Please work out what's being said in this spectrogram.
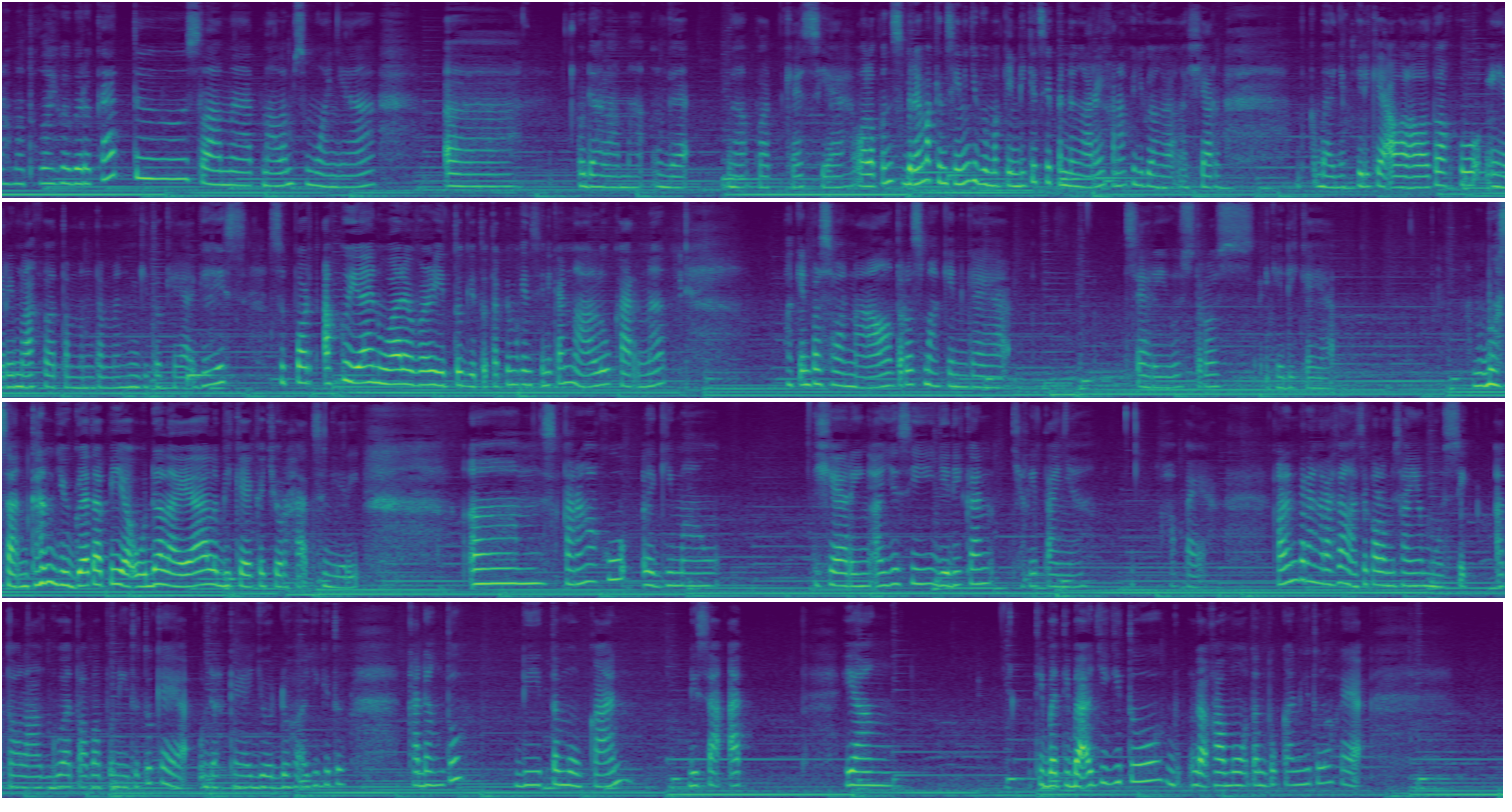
warahmatullahi wabarakatuh. Selamat malam semuanya. Uh, udah lama nggak nggak podcast ya. Walaupun sebenarnya makin sini juga makin dikit sih pendengarnya karena aku juga nggak nge-share banyak. Jadi kayak awal-awal tuh aku ngirim lah ke temen-temen gitu kayak guys support aku ya and whatever itu gitu. Tapi makin sini kan malu karena makin personal terus makin kayak serius terus jadi kayak membosankan juga tapi ya udah lah ya lebih kayak kecurhat sendiri. Um, sekarang aku lagi mau sharing aja sih jadi kan ceritanya apa ya kalian pernah ngerasa gak sih kalau misalnya musik atau lagu atau apa pun itu tuh kayak udah kayak jodoh aja gitu? Kadang tuh ditemukan di saat yang tiba-tiba aja gitu nggak kamu tentukan gitu loh kayak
